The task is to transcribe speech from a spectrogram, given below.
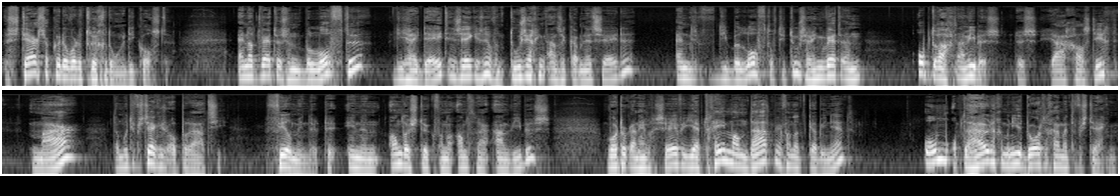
sterk zou kunnen worden teruggedrongen, die kosten. En dat werd dus een belofte die hij deed, in zekere zin, of een toezegging aan zijn kabinetsleden. En die belofte of die toezegging werd een opdracht aan Wiebes. Dus ja, gas dicht, maar dan moet die versterkingsoperatie veel minder. De, in een ander stuk van een ambtenaar aan Wiebes wordt ook aan hem geschreven, je hebt geen mandaat meer van het kabinet om op de huidige manier door te gaan met de versterking.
